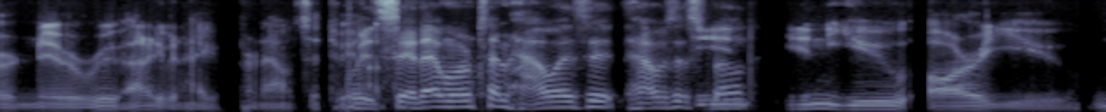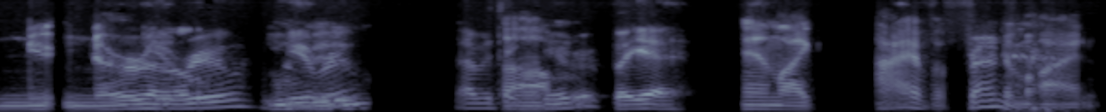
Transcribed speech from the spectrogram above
or Nuru. I don't even know how you pronounce it to be wait, say that one more time. How is it? How is it spelled? N U R U. Neuro. Nuru, Nuru. I would think Um, Nuru, but yeah. And like, I have a friend of mine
